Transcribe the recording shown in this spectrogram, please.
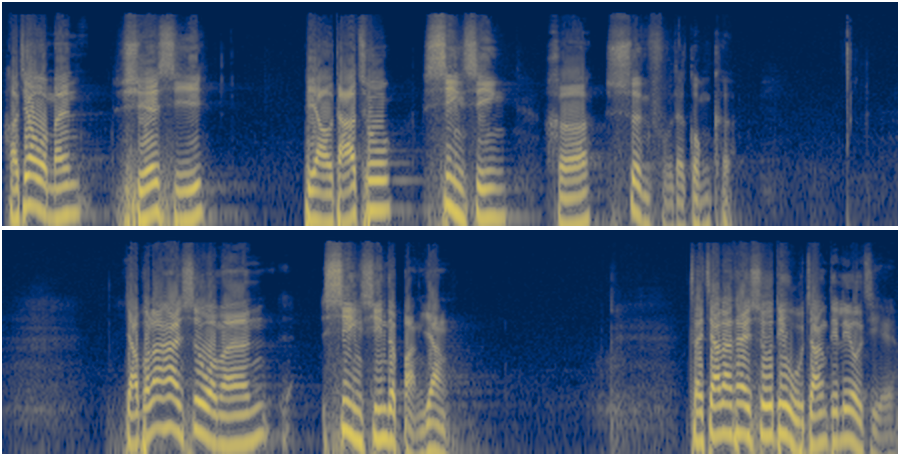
好叫我们学习表达出信心和顺服的功课。亚伯拉罕是我们信心的榜样，在加拉太书第五章第六节，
